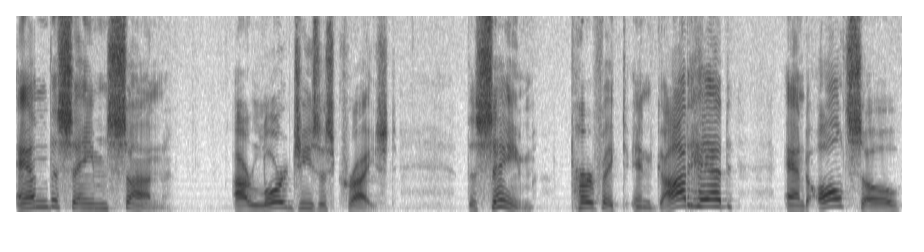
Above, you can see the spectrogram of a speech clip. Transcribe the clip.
and the same Son, our Lord Jesus Christ, the same perfect in Godhead and also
